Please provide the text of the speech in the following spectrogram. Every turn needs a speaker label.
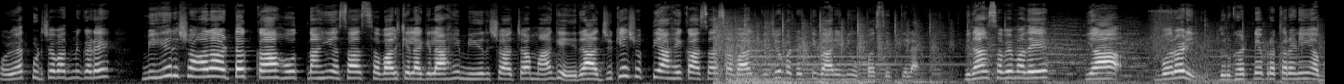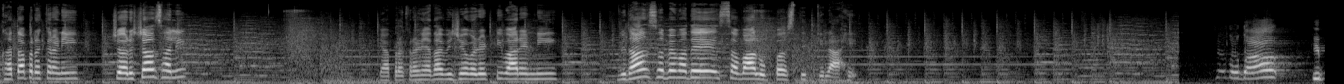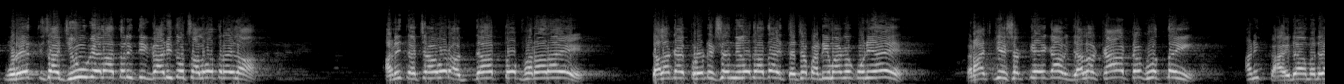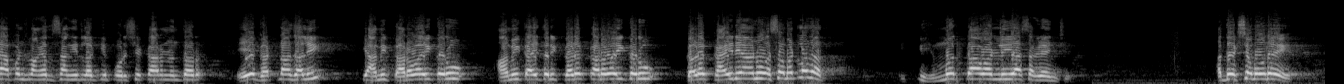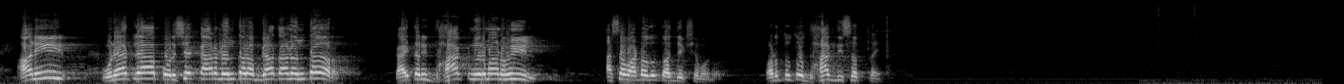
Speaker 1: वळूयात पुढच्या बातमीकडे. मिहीर शहाला अटक का होत नाही असा सवाल केला गेला आहे. मिहीर शहाच्या मागे राजकीय शक्ती आहे का असा सवाल विजय वडेट्टीवार यांनी उपस्थित केलाय. विधानसभेमध्ये या वरळी दुर्घटनेप्रकरणी अपघाताप्रकरणी चर्चा झाली. या प्रकरणी आता विजय वडेट्टीवार यांनी विधानसभेमध्ये सवाल उपस्थित केला आहे.
Speaker 2: होता की पुढे तिचा जीव गेला तरी ती गाडी तो चालवत राहिला. आणि त्याच्यावर अद्याप तो फरार आहे. त्याला काय प्रोटेक्शन दिलं जात आहे? त्याच्या पाठीमागे कोणी आहे? राजकीय शक्ती आहे का? ज्याला का अटक होत नाही? आणि कायद्यामध्ये आपण मागत सांगितलं की पोरशे कार नंतर एक घटना झाली की आम्ही कारवाई करू आम्ही काहीतरी कडक कारवाई करू कडक कायदे आणू असं म्हटलं जात. इतकी हिंमत का वाढली या सगळ्यांची? अध्यक्ष महोदय आणि पुण्यातल्या पोरशे कार नंतर अपघातानंतर काहीतरी धाक निर्माण होईल. असं वाटत होतं अध्यक्ष महोदय परंतु तो धाक दिसत नाही.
